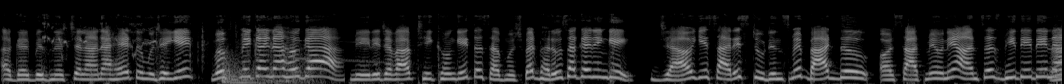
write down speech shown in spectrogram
अगर बिज़नेस चलाना है तो मुझे ये मुफ़्त में करना होगा। मेरे जवाब ठीक होंगे तो सब मुझ पर भरोसा करेंगे। जाओ ये सारे स्टूडेंट्स में बांट दो और साथ में उन्हें आंसर्स भी दे देना।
